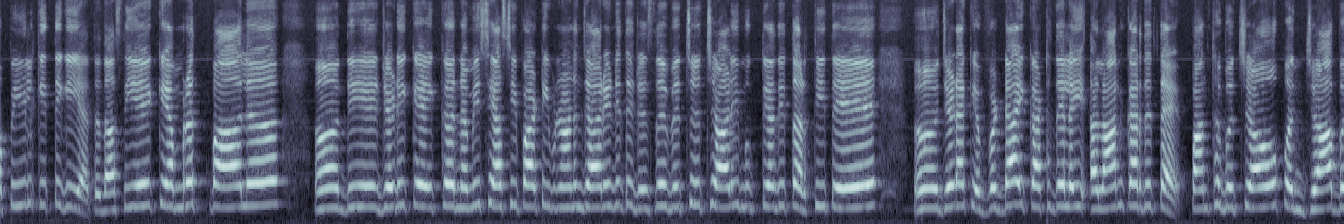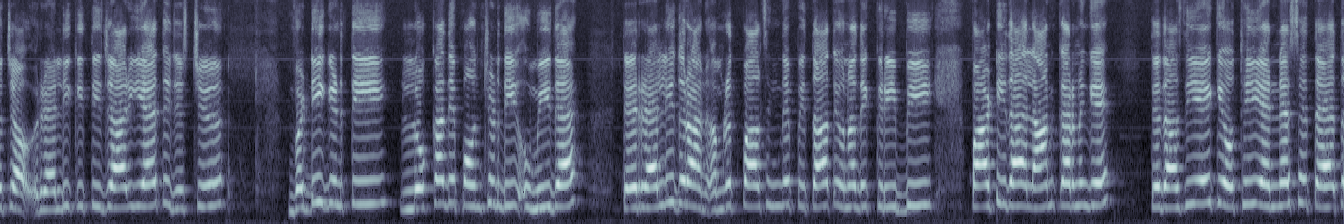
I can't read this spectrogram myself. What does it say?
ਅਪੀਲ ਕੀਤੀ ਗਈ ਹੈ। ਤੇ ਦੱਸ ਦਈਏ ਕਿ ਅੰਮ੍ਰਿਤਪਾਲ ਦੀ ਜਿਹੜੀ ਕਿ ਇੱਕ ਨਵੀਂ ਸਿਆਸੀ ਪਾਰਟੀ ਬਣਾਉਣ ਜਾ ਰਹੇ ਨੇ ਤੇ ਜਿਸ ਦੇ ਵਿੱਚ 40 ਮੁਕਤਿਆਂ ਦੀ ਧਰਤੀ ਤੇ ਜਿਹੜਾ ਕਿ ਵੱਡਾ ਇਕੱਠ ਦੇ ਲਈ ਐਲਾਨ ਕਰ ਦਿੱਤਾ ਹੈ। ਪੰਥ ਬਚਾਓ, ਪੰਜਾਬ ਬਚਾਓ ਰੈਲੀ ਕੀਤੀ ਜਾ ਰਹੀ ਹੈ ਤੇ ਜਿਸ 'ਚ ਵੱਡੀ ਗਿਣਤੀ ਲੋਕਾਂ ਦੇ ਪਹੁੰਚਣ ਦੀ ਉਮੀਦ ਹੈ ਤੇ ਰੈਲੀ ਦੌਰਾਨ ਅੰਮ੍ਰਿਤਪਾਲ ਸਿੰਘ ਦੇ ਪਿਤਾ ਤੇ ਉਹਨਾਂ ਦੇ ਕਰੀਬੀ ਪਾਰਟੀ ਦਾ ਐਲਾਨ ਕਰਨਗੇ। ਤੇ ਦੱਸ ਦਈਏ ਕਿ ਉੱਥੇ ਹੀ ਐਨਐਸਏ ਤਹਿਤ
